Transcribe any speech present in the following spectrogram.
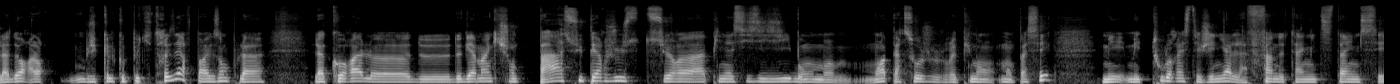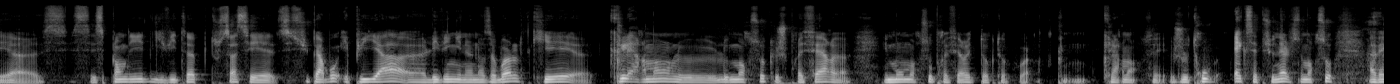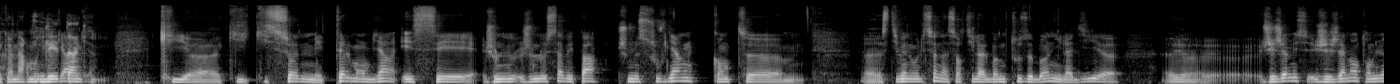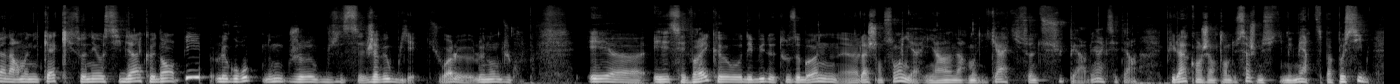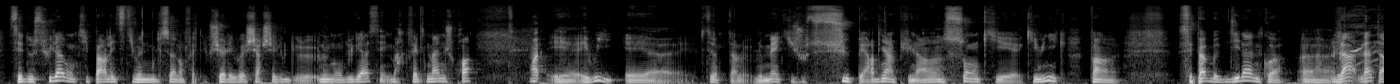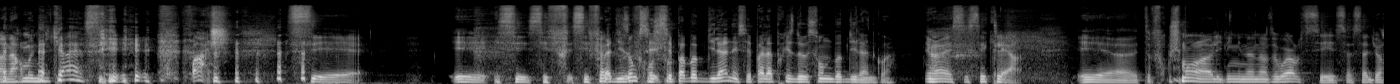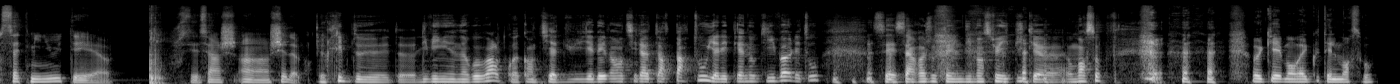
l'adore. Alors j'ai quelques petites réserves. Par exemple la, la chorale euh, de, de gamins qui chantent pas super juste sur euh, Happiness is Easy. Bon moi, perso j'aurais pu m'en passer mais, mais tout le reste est génial. La fin de Time It's Time c'est euh, splendide. Give It Up tout ça c'est super beau. Et puis il y a euh, Living in Another World qui est euh, clairement le, le morceau que je préfère et mon morceau préféré de Tok Tok voilà. Clairement je le trouve exceptionnel ce morceau avec un harmonica Il est dingue. qui qui, euh, qui, qui sonne mais tellement bien. Et c'est je ne, je ne le savais pas. Je me souviens quand euh, euh, Steven Wilson a sorti l'album To the Bone il a dit euh, j'ai jamais j'ai jamais entendu un harmonica qui sonnait aussi bien que dans Pip le groupe donc j'avais oublié tu vois le, le nom du groupe et, euh, et c'est vrai qu'au début de To The Bone, euh, la chanson, il y a, il y a un harmonica qui sonne super bien, etc. Puis là, quand j'ai entendu ça, je me suis dit, mais merde, c'est pas possible. C'est de celui-là dont il parlait de Steven Wilson, en fait. Et puis je suis allé chercher le, le nom du gars, c'est Mark Feldman, je crois. Ouais. Et, et oui, et putain, le, le mec, il joue super bien. Puis il a un son qui est, qui est unique. Enfin, c'est pas Bob Dylan, quoi. Euh, là, là, t'as un harmonica, c'est. Vache C'est. Et, c'est c'est c'est bah, Disons que c'est pas Bob Dylan et c'est pas la prise de son de Bob Dylan, quoi. Ouais, c'est c'est clair. Et euh, franchement, euh, Living in Another World, c'est ça, ça dure 7 minutes et euh, c'est c'est un, ch- un chef-d'œuvre. Le clip de, de Living in Another World, quoi, quand il y a du, il y a des ventilateurs partout, il y a les pianos qui volent et tout, c'est, ça rajoute une dimension épique euh, au morceau. Ok, bon, on va écouter le morceau.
